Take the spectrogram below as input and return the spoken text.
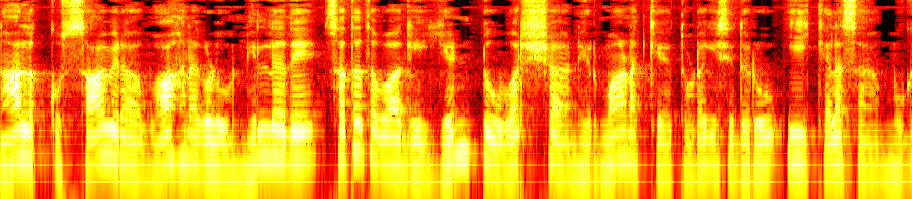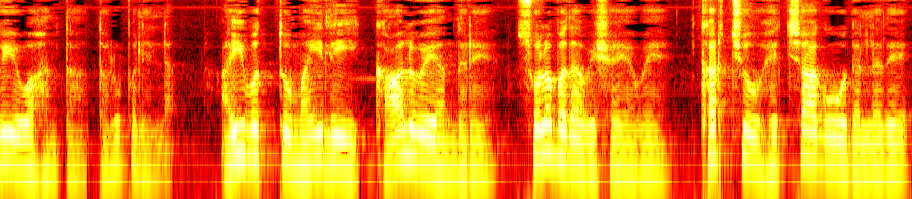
ನಾಲ್ಕು ಸಾವಿರ ವಾಹನಗಳು ನಿಲ್ಲದೆ ಸತತವಾಗಿ ಎಂಟು ವರ್ಷ ನಿರ್ಮಾಣಕ್ಕೆ ತೊಡಗಿಸಿದರೂ ಈ ಕೆಲಸ ಮುಗಿಯುವ ಹಂತ ತಲುಪಲಿಲ್ಲ. ಐವತ್ತು ಮೈಲಿ ಕಾಲುವೆ ಅಂದರೆ ಸುಲಭದ ವಿಷಯವೇ. ಖರ್ಚು ಹೆಚ್ಚಾಗುವುದಲ್ಲದೆ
